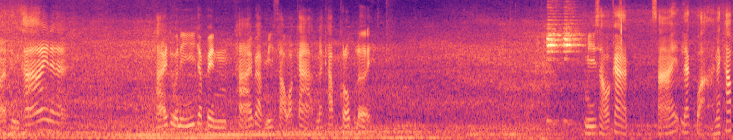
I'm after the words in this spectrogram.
มาถึงท้ายนะฮะ ท้ายตัวนี้จะเป็นท้ายแบบมีเสาอากาศนะครับ ครบเลย มีเสาอากาศซ้ายและขวานะครับ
